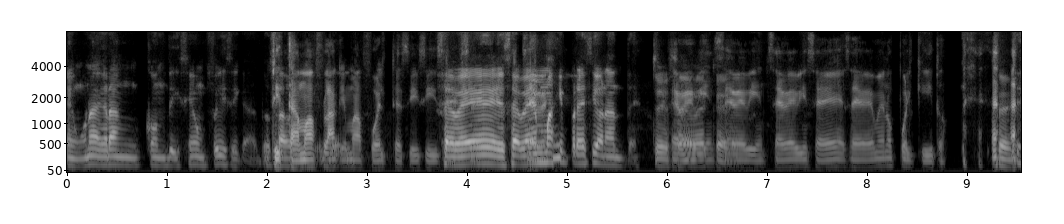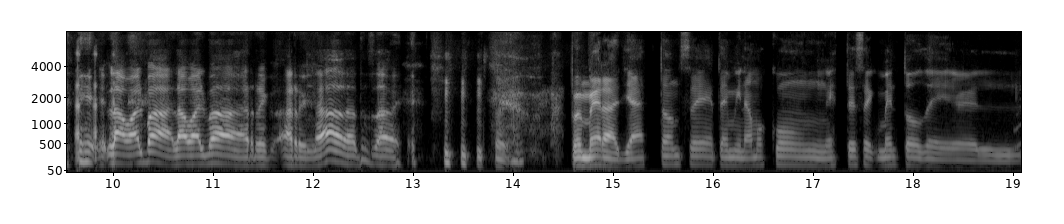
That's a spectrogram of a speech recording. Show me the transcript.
en una gran condición física. Sí, está más flaco y más fuerte, sí, sí. Se, ve, se, ve, más impresionante. se, ve bien, se ve bien, se ve bien, se ve, se ve menos puerquito. la barba, la barba arreglada, tú sabes. Pues mira, ya entonces terminamos con este segmento del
